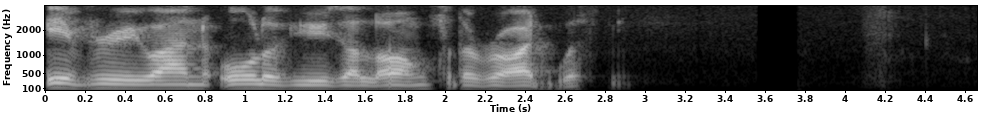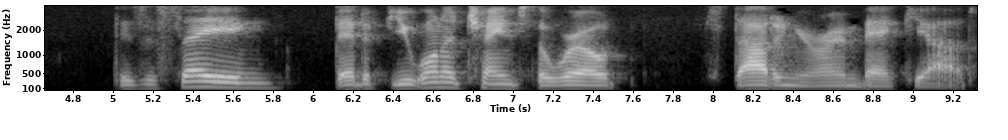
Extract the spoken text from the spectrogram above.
everyone, all of yous, along for the ride with me. There's a saying that if you want to change the world, start in your own backyard.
